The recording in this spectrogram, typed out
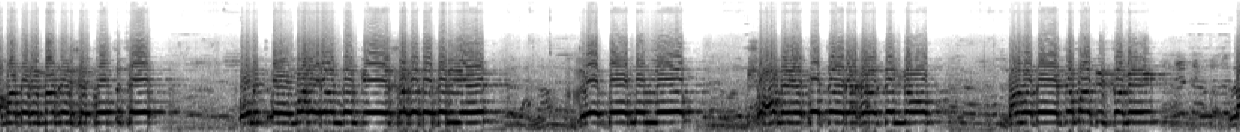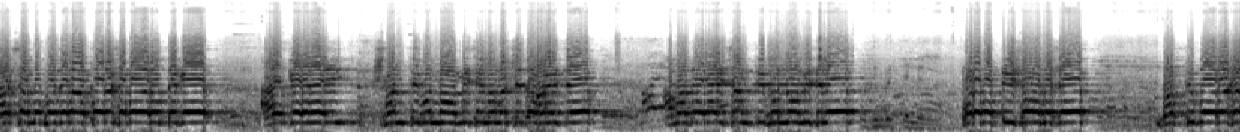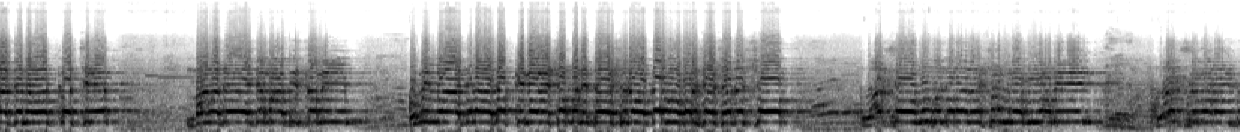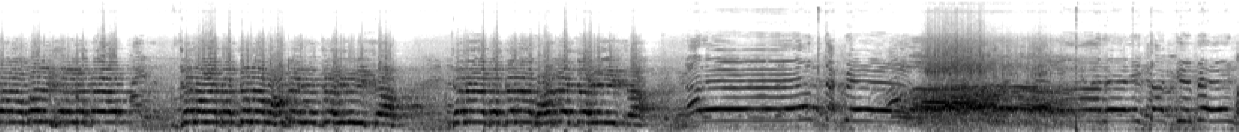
আমাদের মাঝে এসে পৌঁছেছে পবিত্র মায়ের রমজানকে স্বাগত জানিয়ে দ্রব্য মূল্য সহনীয় পর্যায়ে রাখার জন্য বাংলাদেশ জামাত ইসলামী লাকসাম উপজেলা পৌরসভার উদ্যোগে আজকের এই শান্তিপূর্ণ মিছিল অনুষ্ঠিত হয়েছে। আমাদের এই শান্তিপূর্ণ মিছিলে পরবর্তী সমাবেশে বক্তব্য রাখার জন্য করছে। বাংলাদেশ জামাত ইসলামী কুমিল্লা জেলা দক্ষিণের সম্মানিত সুর কর্ম পরিষদ সদস্য লাকসাম উপজেলার সংগ্রামী আমিন লাকসামের গণমানুষের নেতা জনাব জনাব হাফেজ জহিরুল ইসলাম জনাব জনাব হাফেজ জহিরুল ইসলাম। নারে তাকবীর! নারে তাকবীর!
